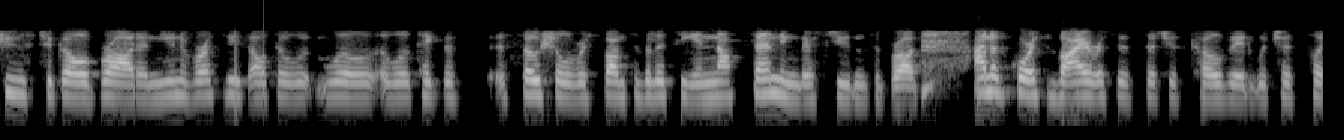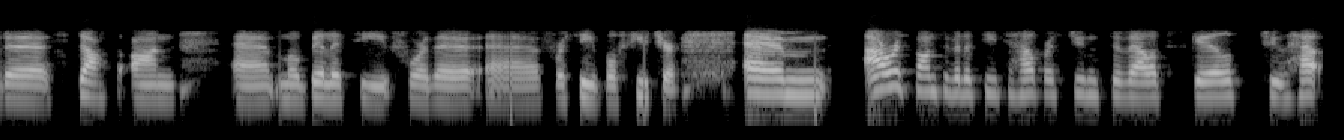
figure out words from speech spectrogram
choose to go abroad, and universities also will will take this social responsibility in not sending their students abroad. And of course, viruses such as COVID, which has put a stop on uh, mobility for the uh, foreseeable future. Um, our responsibility to help our students develop skills to help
